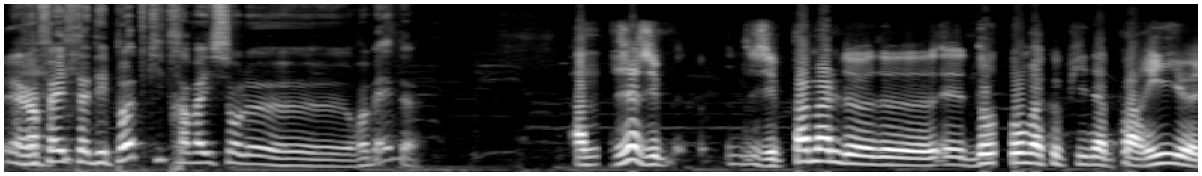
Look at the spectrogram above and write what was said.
Et Raphaël, t'as des potes qui travaillent sur le remède? Ah, déjà, j'ai j'ai pas mal de, de dont ma copine à Paris euh,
